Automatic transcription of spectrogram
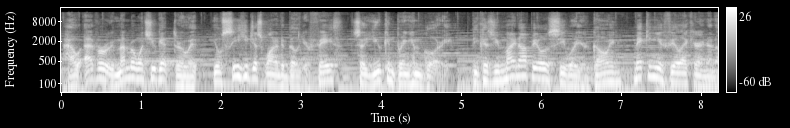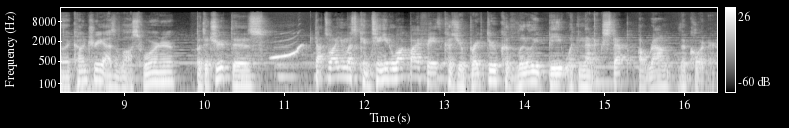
However, remember once you get through it, you'll see He just wanted to build your faith so you can bring Him glory. Because you might not be able to see where you're going, making you feel like you're in another country as a lost foreigner. But the truth is, that's why you must continue to walk by faith because your breakthrough could literally be within that next step around the corner.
